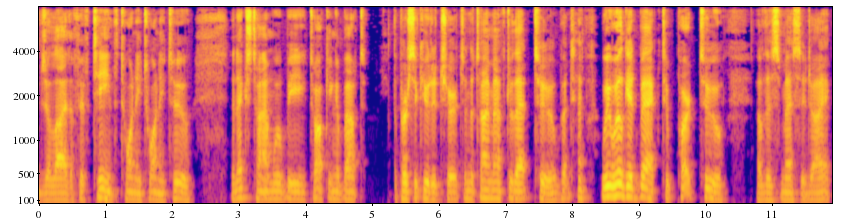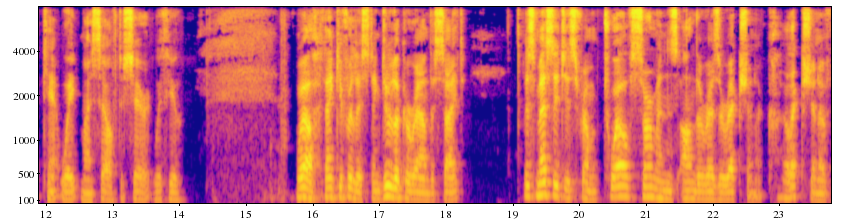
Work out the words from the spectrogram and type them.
July the 15th, 2022, the next time we'll be talking about the persecuted church and the time after that too. But we will get back to part two of this message. I can't wait myself to share it with you. Well, thank you for listening. Do look around the site. This message is from 12 Sermons on the Resurrection, a collection of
